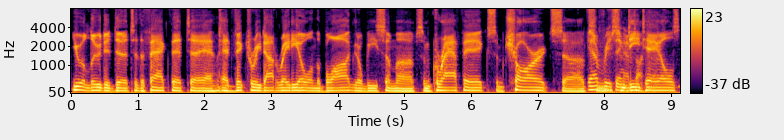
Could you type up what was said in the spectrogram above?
You alluded uh, to the fact that uh, at victory.radio on the blog, there'll be some uh, some graphics, some charts, uh, some, Everything some I've details.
